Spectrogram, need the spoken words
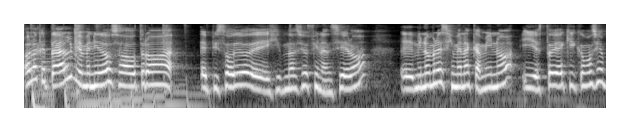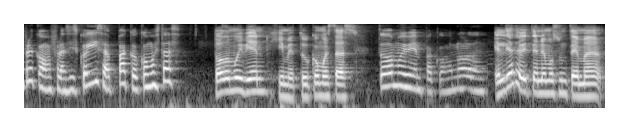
Hola, ¿qué tal? Bienvenidos a otro episodio de Gimnasio Financiero. Eh, mi nombre es Jimena Camino y estoy aquí como siempre con Francisco Eguiza. Paco, ¿cómo estás? Todo muy bien, Jime, ¿tú cómo estás? Todo muy bien, Paco, en orden. El día de hoy tenemos un tema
